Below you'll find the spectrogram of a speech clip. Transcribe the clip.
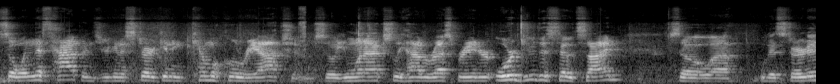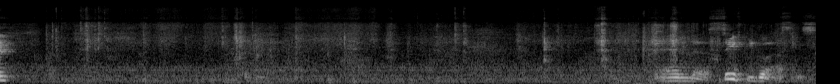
So when this happens, you're going to start getting chemical reactions. So you want to actually have a respirator or do this outside. So uh, we'll get started. And uh, safety glasses,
